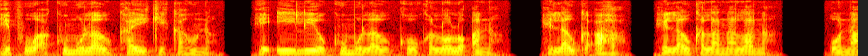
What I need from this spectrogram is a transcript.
He puaʻa kumulau kai ke kahuna, he ʻīlio kumulau ko ka lolo ʻana, he lau ka ʻaha, he lau ka lanalana, ʻo nā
